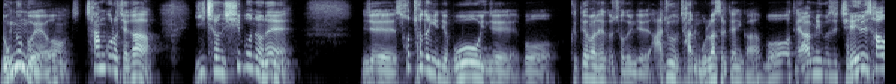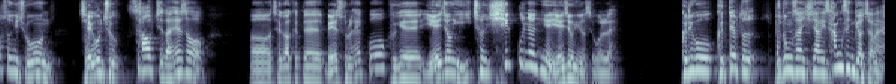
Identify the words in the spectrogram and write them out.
녹는 거예요. 참고로 제가 2015년에 이제 서초동이 이제 뭐 이제 뭐 그때만 해도 저도 이제 아주 잘 몰랐을 때니까 뭐 대한민국에서 제일 사업성이 좋은 재건축 사업지다 해서 어 제가 그때 매수를 했고 그게 예정이 2019년에 예정이었어요 원래. 그리고 그때부터 부동산 시장이 상승기였잖아요.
